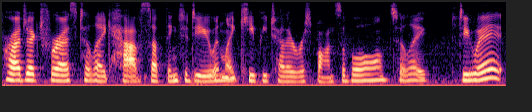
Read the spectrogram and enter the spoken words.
project for us to like have something to do and like keep each other responsible to like do it.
